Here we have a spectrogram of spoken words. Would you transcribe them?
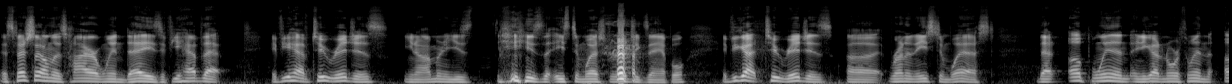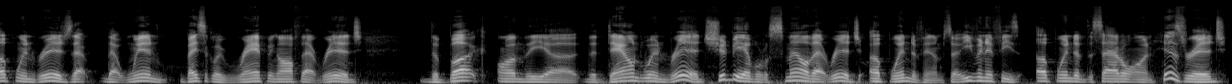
especially on those higher wind days. If you have that, if you have two ridges, you know, I'm going to use use the east and west ridge example. If you got two ridges uh, running east and west, that upwind and you got a north wind, the upwind ridge, that that wind basically ramping off that ridge the buck on the uh, the downwind ridge should be able to smell that ridge upwind of him. So even if he's upwind of the saddle on his ridge,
